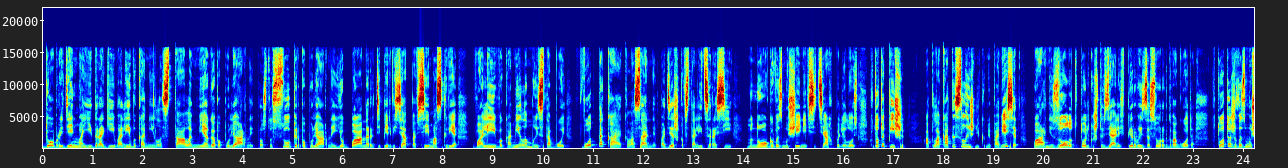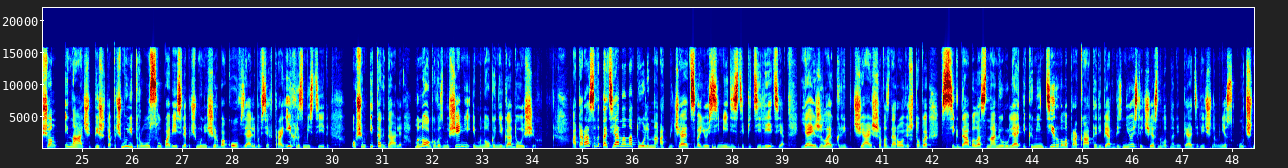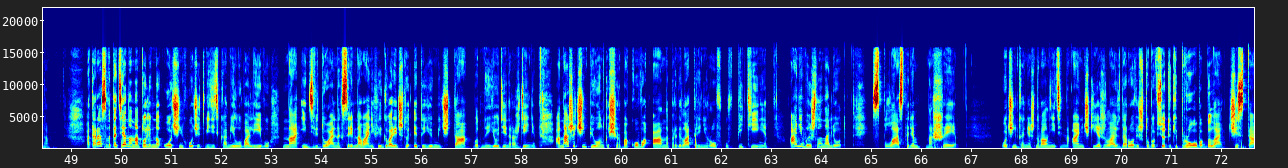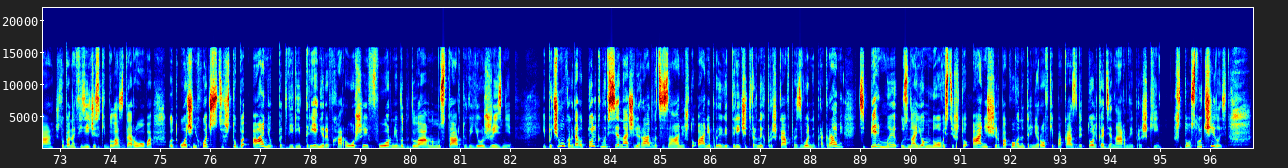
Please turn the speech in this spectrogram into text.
Добрый день, мои дорогие Валива Камила стала мега популярной, просто супер популярной. Ее баннеры теперь висят по всей Москве. Валива Камила, мы с тобой. Вот такая колоссальная поддержка в столице России. Много возмущений в сетях полилось. Кто-то пишет – а плакаты с лыжниками повесят? Парни золото только что взяли впервые за 42 года. Кто-то же возмущен иначе. Пишет, а почему не Трусову повесили, а почему не Щербаков взяли бы всех троих разместили? В общем, и так далее. Много возмущений и много негодующих. А Тарасова Татьяна Анатольевна отмечает свое 75-летие. Я ей желаю крепчайшего здоровья, чтобы всегда была с нами у руля и комментировала прокаты ребят. Без нее, если честно, вот на Олимпиаде лично мне скучно. А Тарасова Татьяна Анатольевна очень хочет видеть Камилу Валиеву на индивидуальных соревнованиях и говорит, что это ее мечта вот на ее день рождения. А наша чемпионка Щербакова Анна провела тренировку в Пекине. Аня вышла на лед с пластырем на шее. Очень, конечно, волнительно. Анечке я желаю здоровья, чтобы все-таки проба была чиста, чтобы она физически была здорова. Вот очень хочется, чтобы Аню подвели тренеры в хорошей форме, вот к главному старту в ее жизни – и почему, когда вот только мы все начали радоваться за Аню, что Аня прыгает три четверных прыжка в произвольной программе, теперь мы узнаем новости, что Аня Щербакова на тренировке показывает только одинарные прыжки. Что случилось?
